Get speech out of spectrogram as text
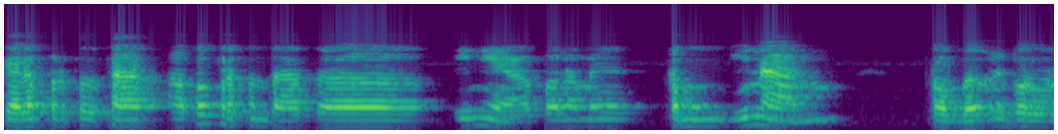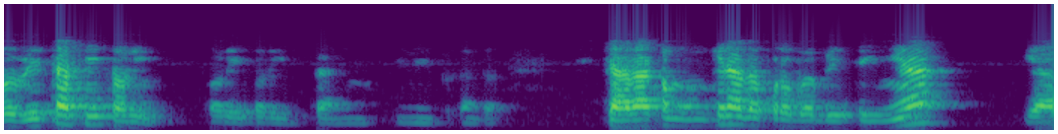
secara persentase apa persentase ini ya apa namanya kemungkinan eh, probabilitas sih sorry sorry sorry bukan ini persentase secara kemungkinan ada probabilitasnya ya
